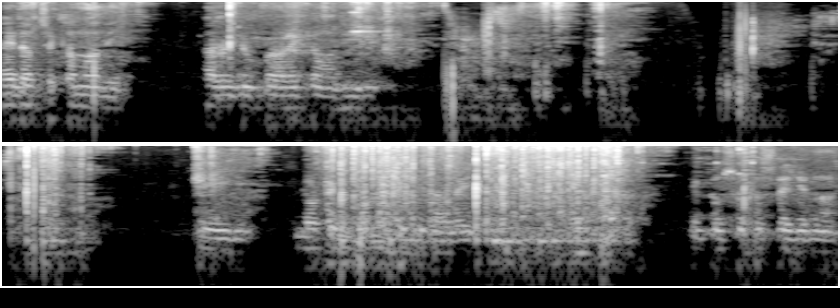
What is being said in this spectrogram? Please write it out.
এটা হচ্ছে একটা মাদি আর ওই যে উপরে আরেকটা মাদি এই বেশি লাল এই যে। একদম ছোট সাইজের নর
